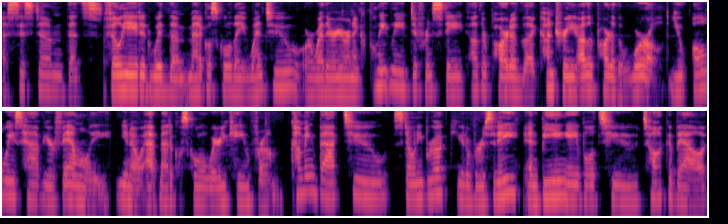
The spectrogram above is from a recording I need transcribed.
a system that's affiliated with the medical school that you went to, or whether you're in a completely different state, other part of the country, other part of the world, you always have your family, you know, at medical school where you came from. Coming back to Stony Brook University and being able to talk about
